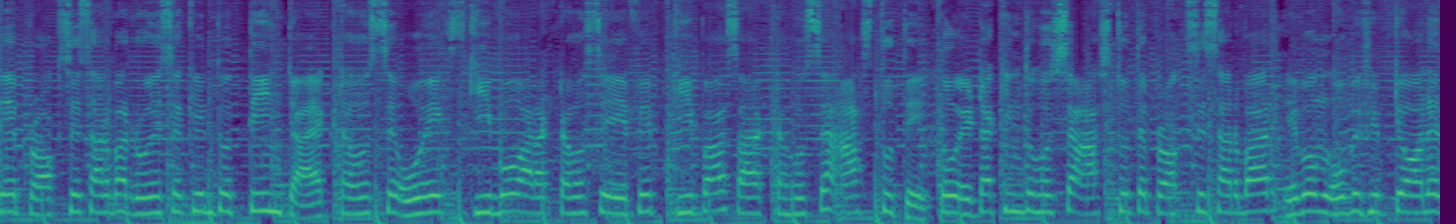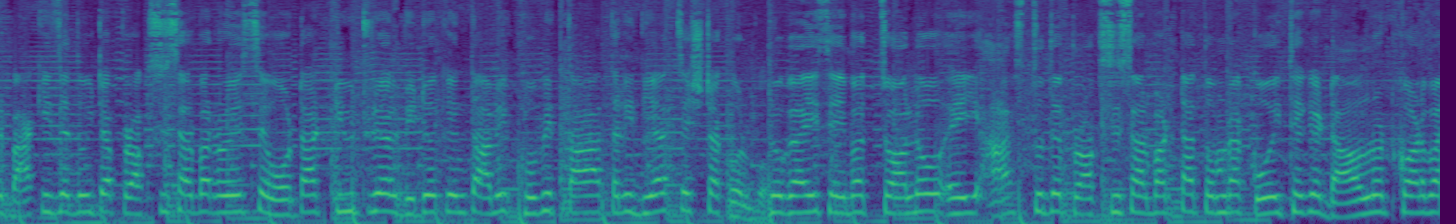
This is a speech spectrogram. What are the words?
যে প্রক্সি সার্ভার রয়েছে কিন্তু তিনটা, একটা হচ্ছে ওএক্স কিবো আর একটা হচ্ছে এফ এফ কিপাস আর একটা হচ্ছে আস্তুতে। তো এটা কিন্তু হচ্ছে আস্তুতে প্রক্সি সার্ভার এবং ওবি ফিফটি ওয়ানের বাকি যে দুইটা প্রক্সি সার্ভার রয়েছে, ওটার টিউটোরিয়াল ভিডিও কিন্তু আমি খুবই তাড়াতাড়ি দেওয়ার চেষ্টা করব। তো গাইস এইবার চলো এই আস্তুতে প্রক্সি সার্ভারটা তোমরা কই থেকে ডাউনলোড করবা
